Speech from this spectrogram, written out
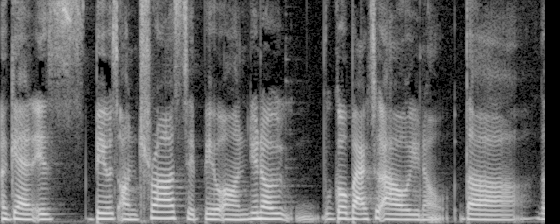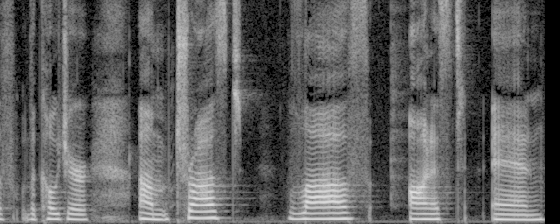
again, it's built on trust. It built on you know, we go back to our you know the the the culture, um, trust, love, honest, and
